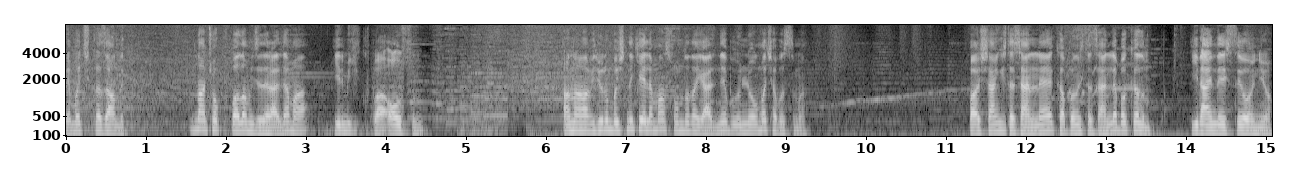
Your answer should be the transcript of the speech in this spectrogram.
Ve maçı kazandık. Bundan çok kupa alamayacağız herhalde ama 22 kupa olsun. Ana videonun başındaki eleman sonunda da geldi. Ne bu ünlü olma çabası mı? Başlangıç desenle, kapanış desenle bakalım. Yine aynı desteği oynuyor.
